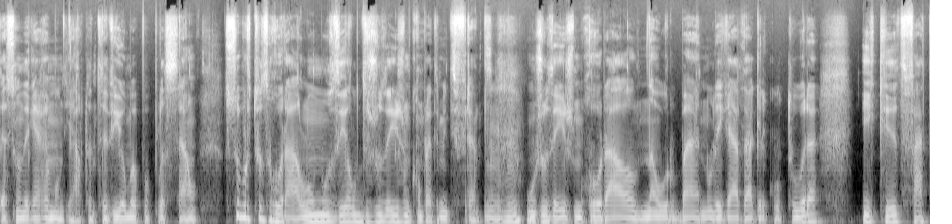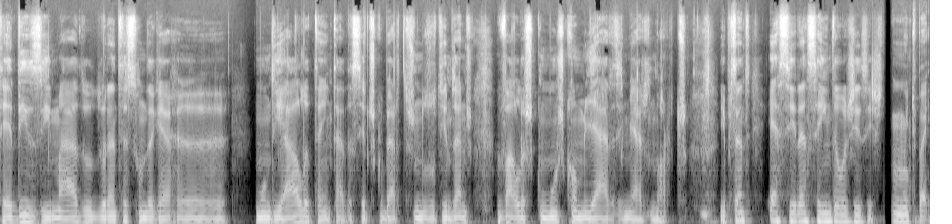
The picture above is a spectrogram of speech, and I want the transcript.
a Segunda Guerra Mundial. Portanto, havia uma população, sobretudo rural, um modelo de judaísmo completamente diferente. Uhum. Um judaísmo rural, não urbano, ligado à agricultura e que, de facto, é dizimado durante a Segunda Guerra Mundial têm estado a ser descobertos nos últimos anos valas comuns com milhares e milhares de mortos. E, portanto, essa herança ainda hoje existe. Muito bem.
